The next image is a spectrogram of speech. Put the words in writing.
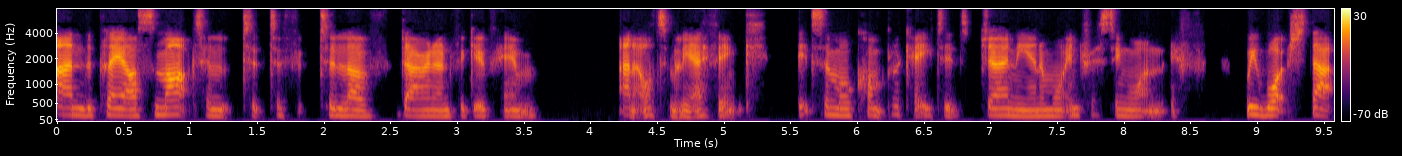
and the play asks Mark to to to, to love Darren and forgive him. And ultimately, I think it's a more complicated journey and a more interesting one if we watch that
